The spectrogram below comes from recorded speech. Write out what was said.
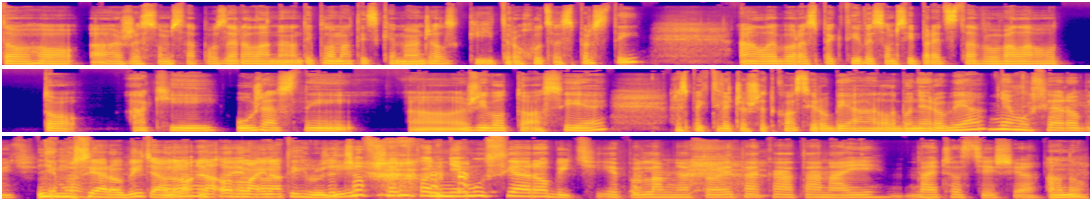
toho, že som sa pozerala na diplomatické manželsky trochu cez prsty, alebo respektíve som si predstavovala o to, aký úžasný život to asi je, respektíve čo všetko asi robia alebo nerobia. Nemusia robiť. Nemusia robiť, áno, na, aj na tých ľudí. Že čo všetko nemusia robiť, je podľa mňa to je taká tá naj, najčastejšia áno.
